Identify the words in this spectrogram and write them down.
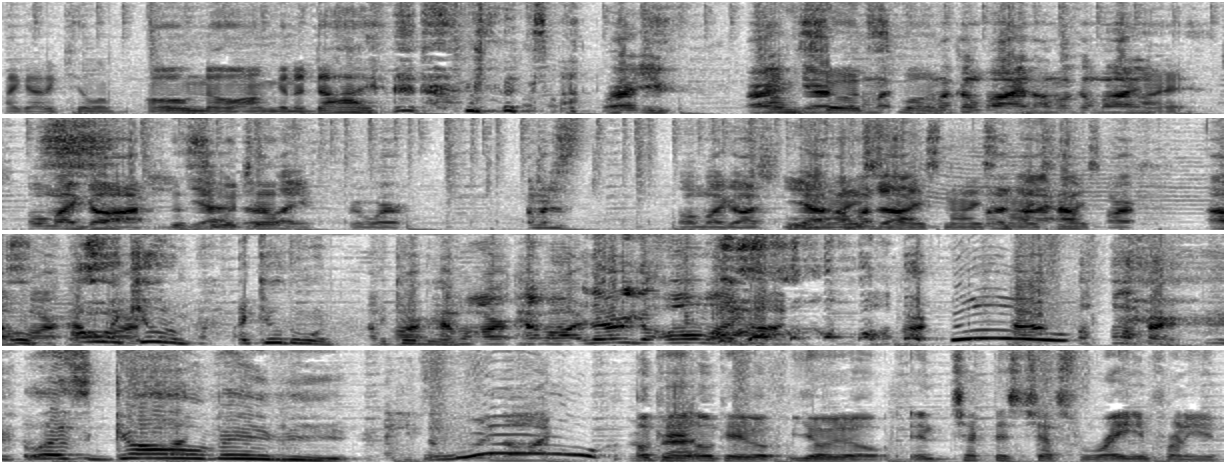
I gotta kill him. Oh no, I'm gonna die. I'm gonna die. Where are you? All right, I'm here. so I'm. I'm gonna come behind. I'm gonna come behind. Alright. Oh my gosh. The yeah, switch they're up? like everywhere. I'm gonna just. Oh my gosh. Ooh, Yeah, I'm gonna die. nice, nice, I'm gonna nice, die. Nice. Heart. Have Oh, heart. Have oh I killed him. I killed the one. I killed heart. the Have a heart. Have a heart. There we go. Oh my god. Have a heart. Have heart. Let's go, baby. I need some food, though. I need food Woo! Okay, okay, yo, yo, and check this chest right in front of you,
